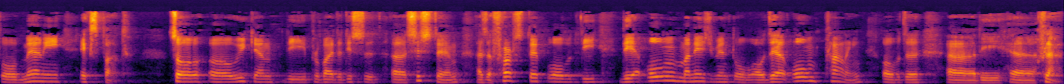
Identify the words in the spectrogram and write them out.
for many experts. So uh, we can the, provide this uh, system as a first step of the, their own management of, or their own planning of the, uh, the uh, flood.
